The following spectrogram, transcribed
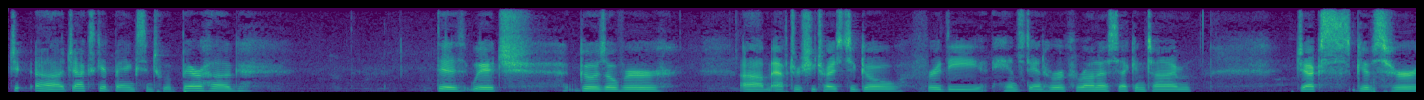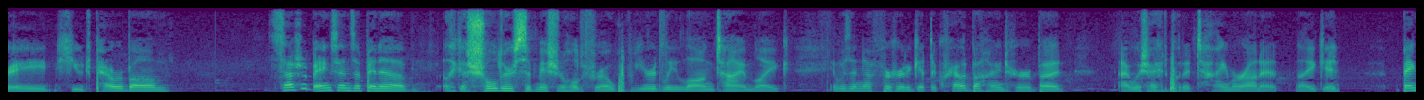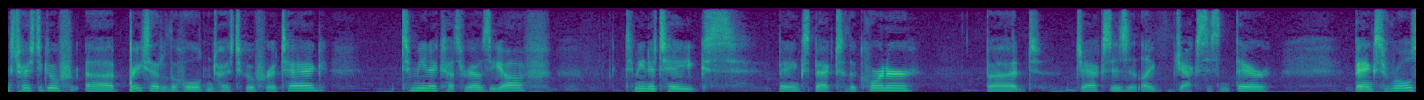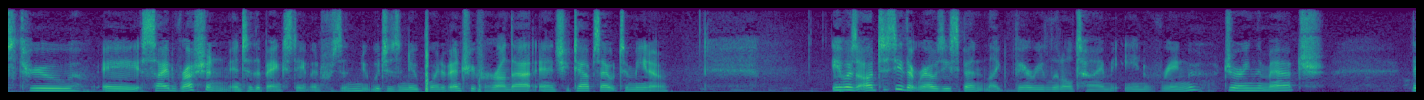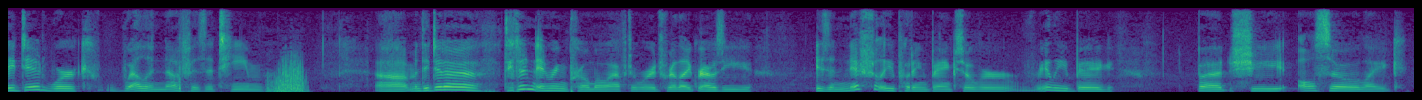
J- uh, Jax get Banks into a bear hug, this, which goes over um, after she tries to go for the handstand hurricanrana a second time. Jax gives her a huge power bomb. Sasha Banks ends up in a like a shoulder submission hold for a weirdly long time. Like it was enough for her to get the crowd behind her, but I wish I had put a timer on it. Like it, Banks tries to go, for, uh, breaks out of the hold and tries to go for a tag. Tamina cuts Rousey off. Tamina takes Banks back to the corner, but Jax isn't like Jax isn't there. Banks rolls through a side Russian into the bank statement, which is, a new, which is a new point of entry for her on that, and she taps out Tamina. It was odd to see that Rousey spent like very little time in ring during the match. They did work well enough as a team, um, and they did a they did an in ring promo afterwards where like Rousey is initially putting Banks over really big, but she also like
